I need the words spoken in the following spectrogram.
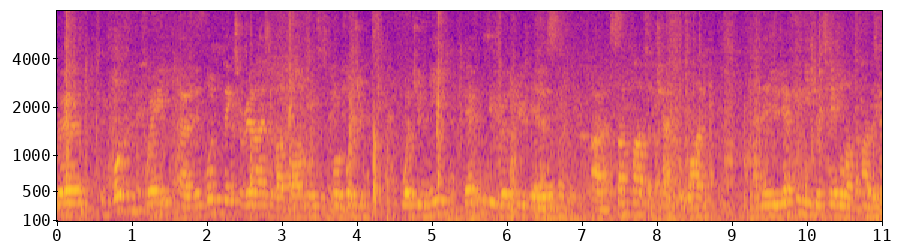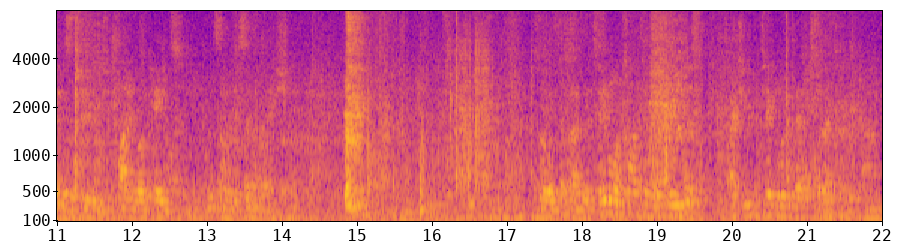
The important way, uh, the important thing to realize about Don Woods' book, what you what you need definitely with you is uh, some parts of chapter one, and then you definitely need the table of contents to, to try and locate some of this information. So uh, the table of contents, if we just actually we can take a look at that. Um,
